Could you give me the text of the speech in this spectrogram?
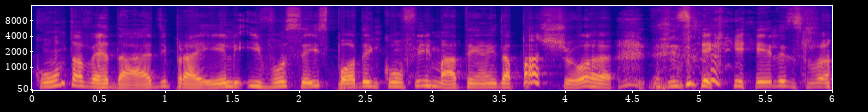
conto a verdade pra ele e vocês podem confirmar. Tem ainda a pachorra de dizer que eles vão,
